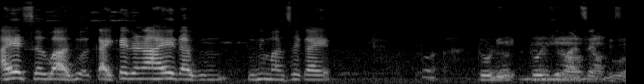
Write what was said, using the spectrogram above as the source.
आहेत सर्व अजून काही काही जण आहेत अजून जुनी माणसं काय थोडी थोडीशी म्हणजे माणसं आहेत तशी.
